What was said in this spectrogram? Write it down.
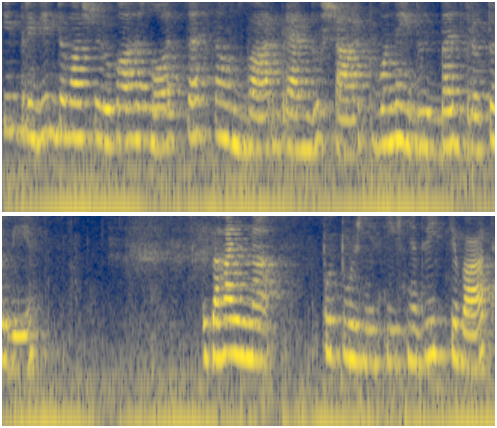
Всім привіт до вашої уваги лот. Це саундбар бренду Sharp. Вони йдуть бездротові. Загальна потужність їхня 200 Вт.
